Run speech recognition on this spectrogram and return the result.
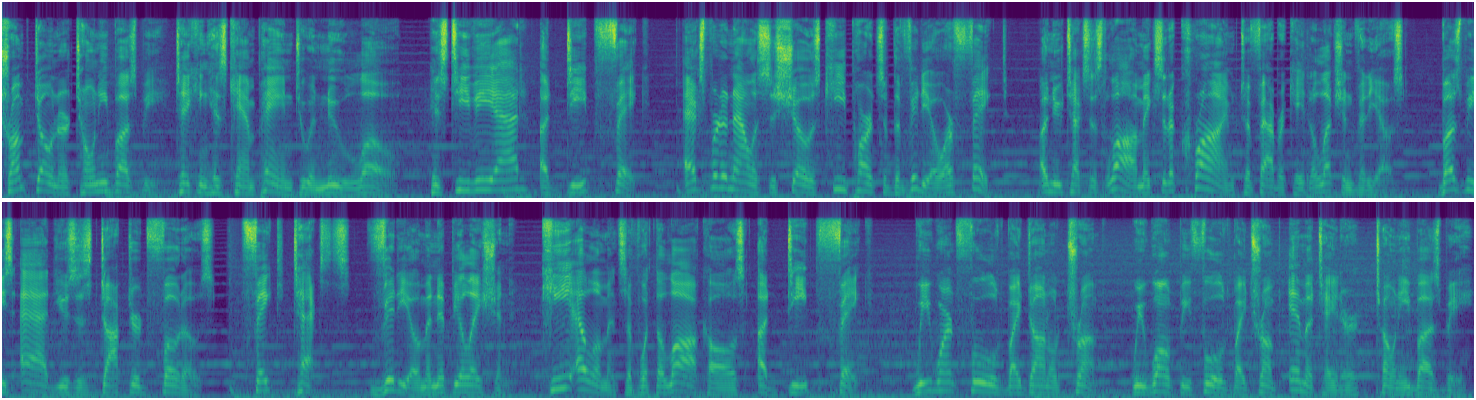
Trump donor Tony Buzbee taking his campaign to a new low. His TV ad, a deep fake. Expert analysis shows key parts of the video are faked. A new Texas law makes it a crime to fabricate election videos. Buzbee's ad uses doctored photos, faked texts, video manipulation, key elements of what the law calls a deep fake. We weren't fooled by Donald Trump. We won't be fooled by Trump imitator Tony Buzbee.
